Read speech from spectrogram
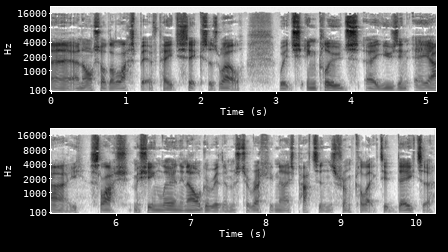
uh, and also the last bit of page six as well, which includes uh, using AI slash machine learning algorithms to recognize patterns from collected data.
